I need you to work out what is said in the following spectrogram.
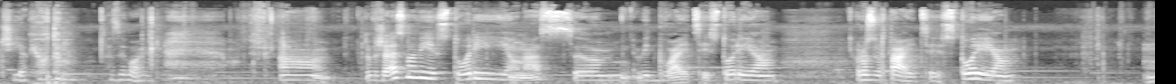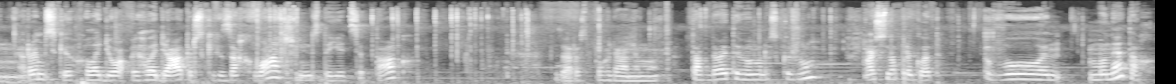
чи як його там називають. А, в жезловій історії у нас ем, відбувається історія, розвертається історія римських гладіаторських захвачень, здається, так. Зараз поглянемо. Так, давайте я вам розкажу. Ось, наприклад, в монетах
